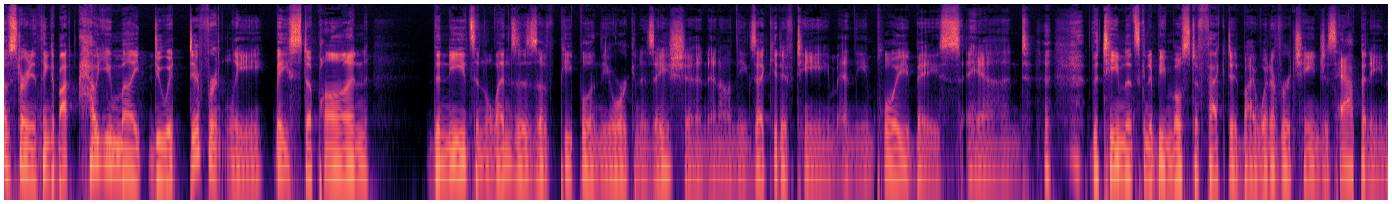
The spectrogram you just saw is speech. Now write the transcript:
of starting to think about how you might do it differently based upon the needs and the lenses of people in the organization and on the executive team and the employee base and the team that's going to be most affected by whatever change is happening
